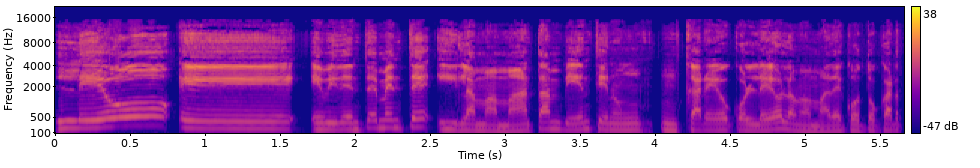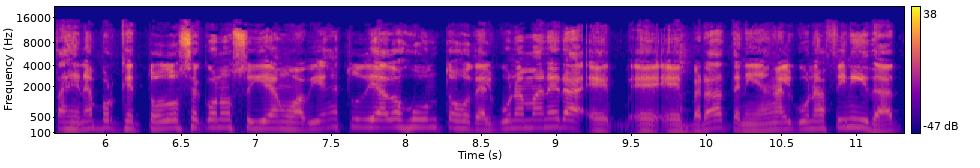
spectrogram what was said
Leo, eh, evidentemente, y la mamá también tiene un, careo con Leo, la mamá de Coto Cartagena, porque todos se conocían o habían estudiado juntos o de alguna manera, eh, eh, eh, ¿verdad? Tenían alguna afinidad.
